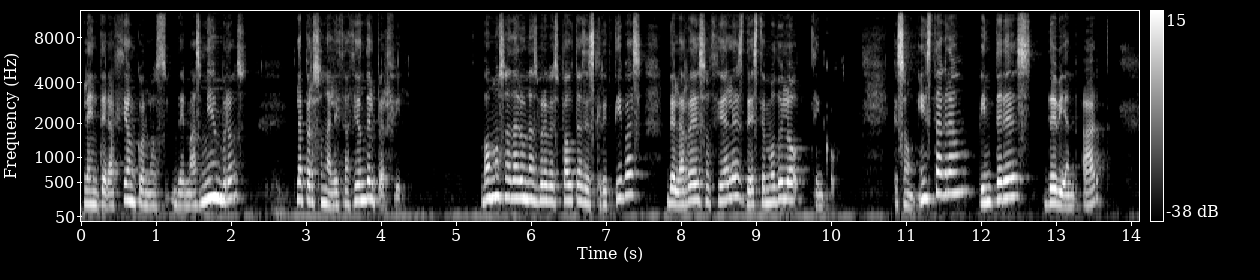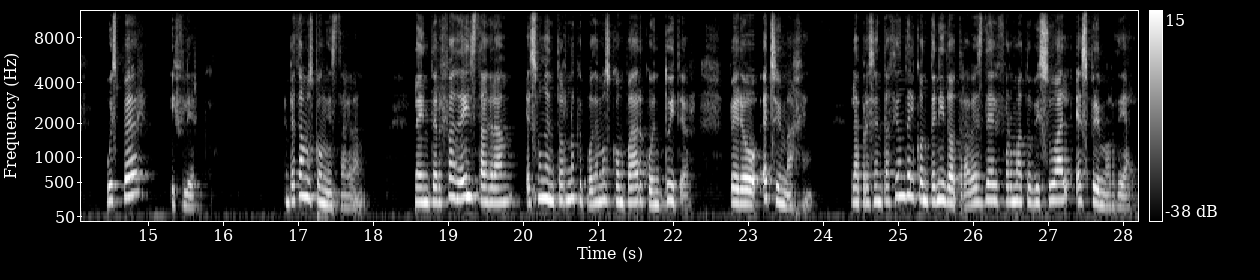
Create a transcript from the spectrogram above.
la interacción con los demás miembros, la personalización del perfil vamos a dar unas breves pautas descriptivas de las redes sociales de este módulo 5, que son Instagram, Pinterest, DeviantArt, Whisper y Flirk. Empezamos con Instagram. La interfaz de Instagram es un entorno que podemos comparar con Twitter, pero hecho imagen. La presentación del contenido a través del formato visual es primordial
